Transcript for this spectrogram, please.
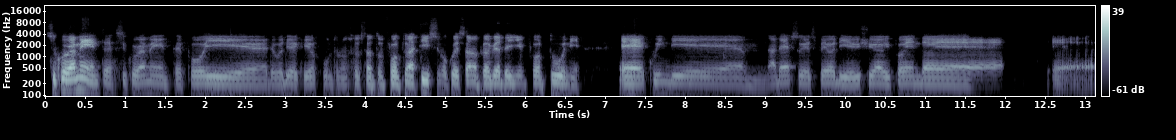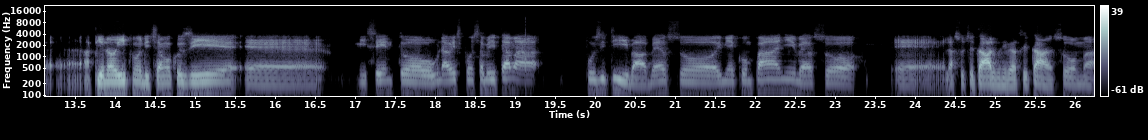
Sicuramente, sicuramente. Poi eh, devo dire che io appunto non sono stato fortunatissimo quest'anno per via degli infortuni e quindi eh, adesso che spero di riuscire a riprendere eh, a pieno ritmo, diciamo così, eh, mi sento una responsabilità ma positiva verso i miei compagni, verso eh, la società, l'università, insomma,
